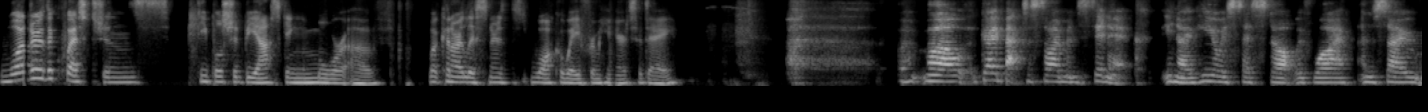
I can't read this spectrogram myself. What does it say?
what are the questions people should be asking more of what can our listeners walk away from here today well, going back to Simon Sinek, you know, he always says start with why. And so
